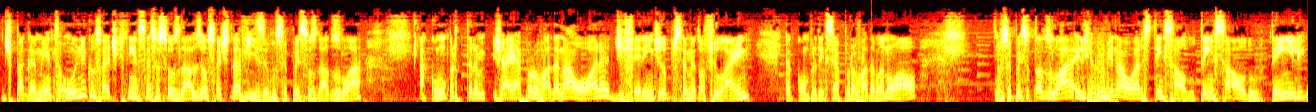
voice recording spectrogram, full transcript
de pagamento. O único site que tem acesso aos seus dados é o site da Visa. Você põe seus dados lá, a compra já é aprovada na hora, diferente do processamento offline, que a compra tem que ser aprovada manual. Você põe seus dados lá, ele já vai ver na hora se tem saldo. Tem saldo, tem, ele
